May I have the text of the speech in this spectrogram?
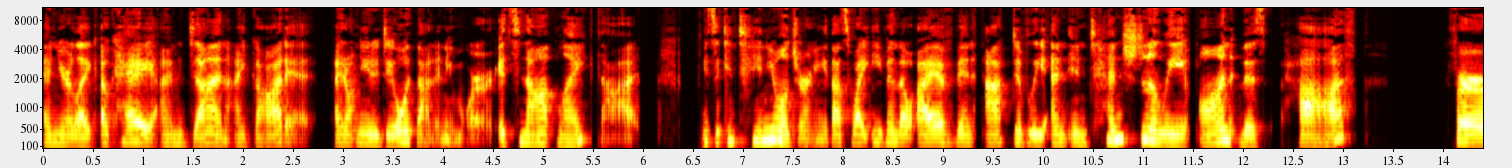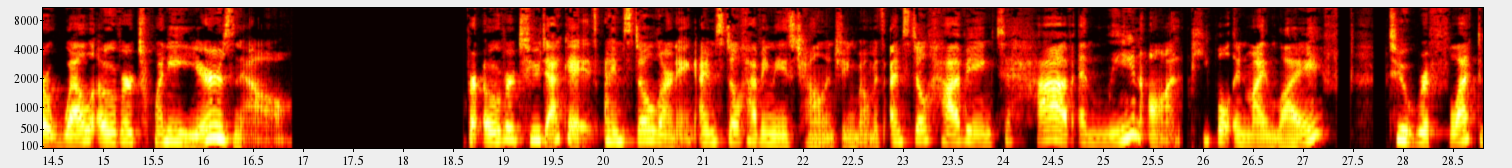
and you're like, okay, I'm done. I got it. I don't need to deal with that anymore. It's not like that. It's a continual journey. That's why, even though I have been actively and intentionally on this path for well over 20 years now, for over two decades, I'm still learning. I'm still having these challenging moments. I'm still having to have and lean on people in my life to reflect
